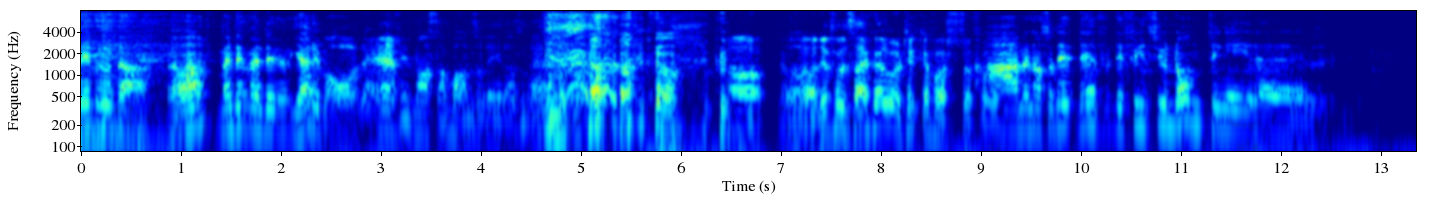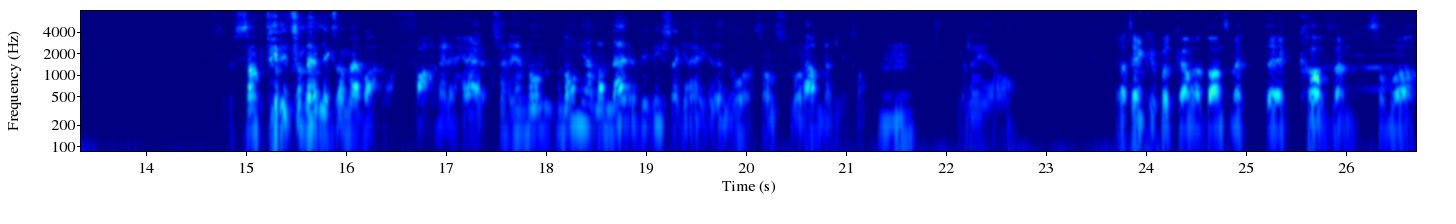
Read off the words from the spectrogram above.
Jävligt udda. Ja, men det, men det, Jerry bara, "Åh, det här finns massa band som lirar sådär. ja. Ja. ja, du får väl säga själv vad du tycker först. Så får... Ah, men alltså det, det, det finns ju någonting i det. Samtidigt som det liksom är bara, vad fan är det här? Så är det någon, någon jävla nerv i vissa grejer ändå som slår an en liksom. Mm. Men det, ja. Jag tänker på ett gammalt band som hette Coven som var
